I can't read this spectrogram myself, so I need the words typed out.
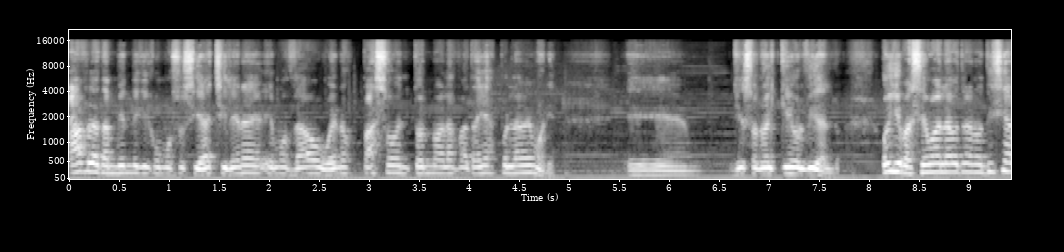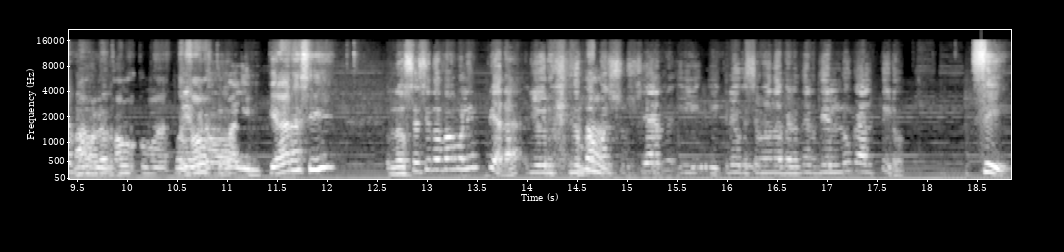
habla también de que como sociedad chilena hemos dado buenos pasos en torno a las batallas por la memoria. Eh, y eso no hay que olvidarlo. Oye, pasemos a la otra noticia, vamos, vamos, vamos, como, a, Oye, vamos como a limpiar así. No sé si nos vamos a limpiar, ¿eh? yo creo que nos no. vamos a ensuciar y, y, creo que se van a perder 10 lucas al tiro. Sí,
